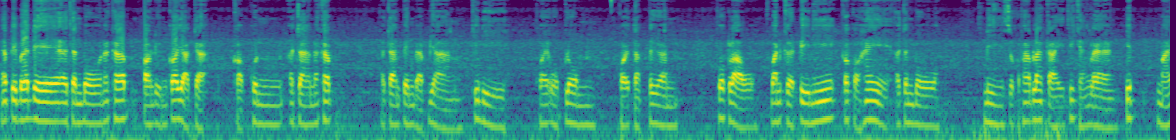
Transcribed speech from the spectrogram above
แฮปปี้เบิร์ดเดย์อาจารย์โบนะครับก่อนอื่นก็อยากจะขอบคุณอาจารย์นะครับ อาจารย์เป็นแบบอย่างที่ดี คอยอบรม คอยตักเตือน พวกเราวันเกิดปีนี้ก็ขอให้อาจารย์โบ มีสุขภาพร่างกายที่แข็งแรง คิดหมาย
